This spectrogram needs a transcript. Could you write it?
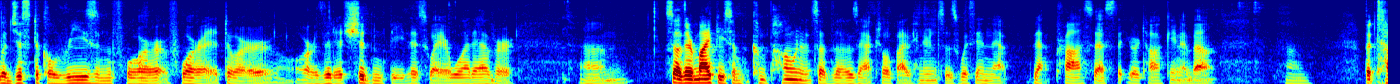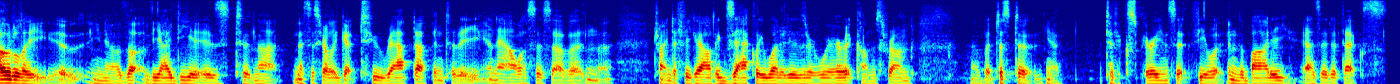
logistical reason for, for it or, or that it shouldn't be this way or whatever. Um, so there might be some components of those actual five hindrances within that, that process that you're talking about. Um, but totally, uh, you know, the, the idea is to not necessarily get too wrapped up into the analysis of it and the, trying to figure out exactly what it is or where it comes from, uh, but just to, you know, to experience it, feel it in the body as it affects,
